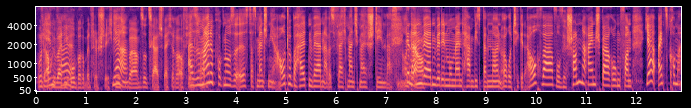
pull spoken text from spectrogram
und auch über Fall. die obere Mittelschicht, ja. nicht über sozial Schwächere auf jeden also Fall. Also meine Prognose ist, dass Menschen ihr Auto behalten werden, aber es vielleicht manchmal stehen lassen. Und genau. dann werden wir den Moment haben, wie es beim 9-Euro-Ticket auch war, wo wir schon eine Einsparung von ja 1,8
